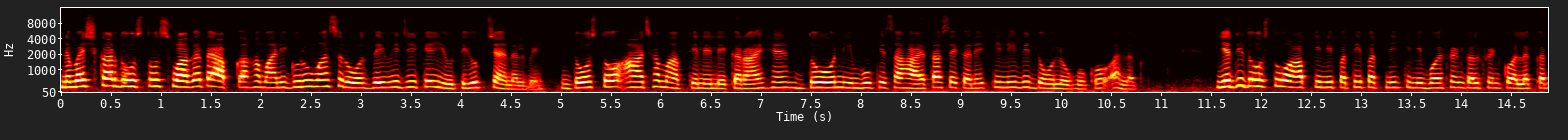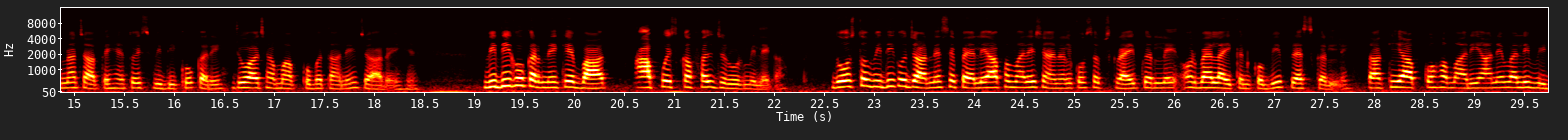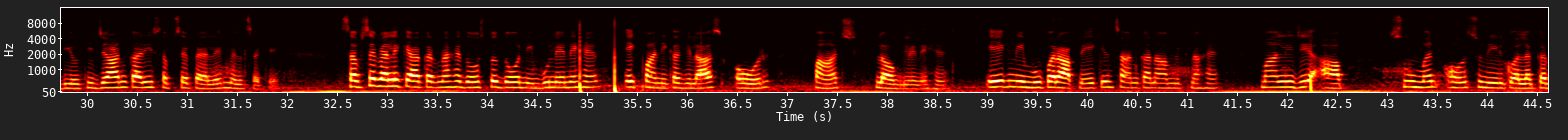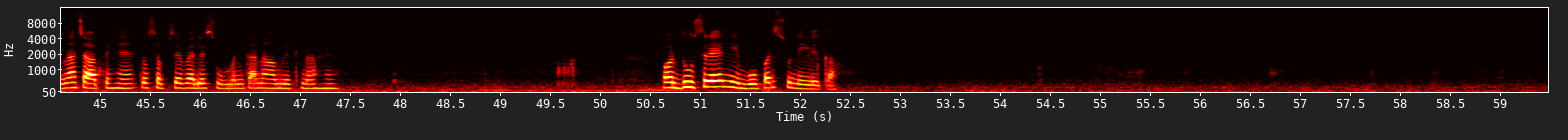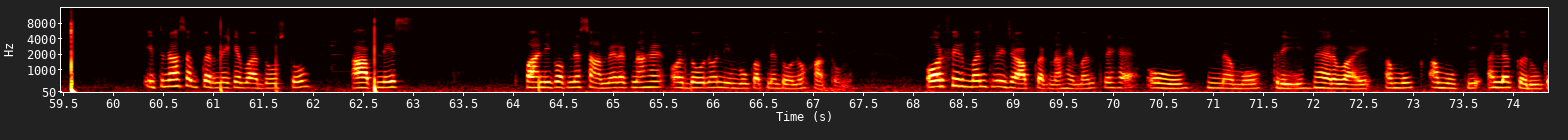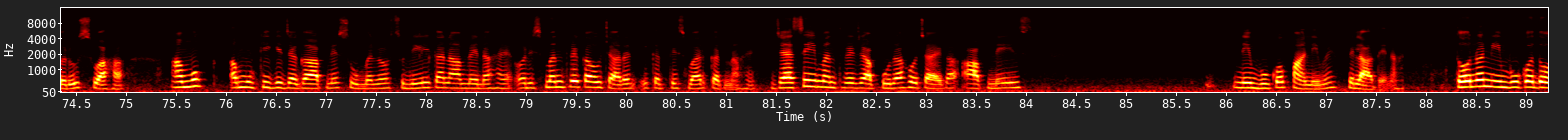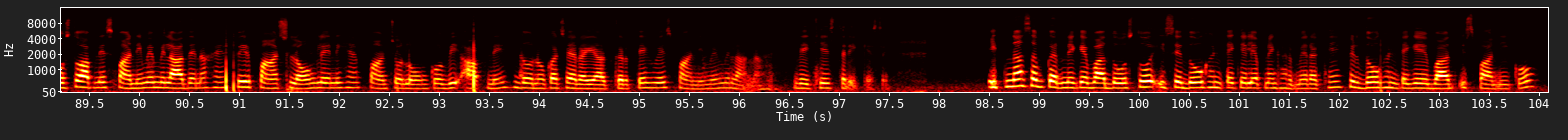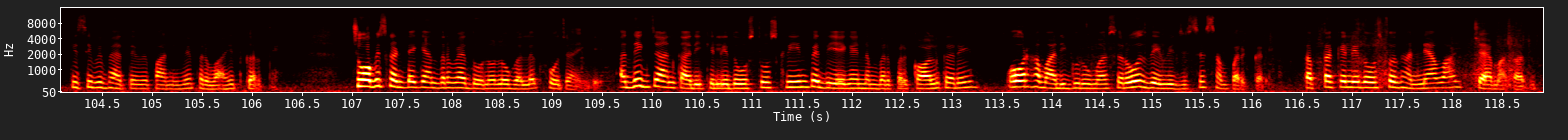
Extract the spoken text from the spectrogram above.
नमस्कार दोस्तों, स्वागत है आपका हमारी गुरु माँ सरोज देवी जी के यूट्यूब चैनल में। दोस्तों, आज हम आपके लिए लेकर आए हैं दो नींबू की सहायता से करें किन्हीं भी दो लोगों को अलग। यदि दोस्तों आप किन्हीं पति, पत्नी, किन्हीं बॉयफ्रेंड गर्लफ्रेंड को अलग करना चाहते हैं तो इस विधि को करें, जो आज हम आपको बताने जा रहे हैं। विधि को करने के बाद आपको इसका फल ज़रूर मिलेगा। दोस्तों, विधि को जानने से पहले आप हमारे चैनल को सब्सक्राइब कर लें और बेल आइकन को भी प्रेस कर लें, ताकि आपको हमारी आने वाली वीडियो की जानकारी सबसे पहले मिल सके। सबसे पहले क्या करना है दोस्तों, दो नींबू लेने हैं, एक पानी का गिलास और पाँच लौंग लेने हैं। एक नींबू पर आपने एक इंसान का नाम लिखना है। मान लीजिए आप सुमन और सुनील को अलग करना चाहते हैं तो सबसे पहले सुमन का नाम लिखना है और दूसरे नींबू पर सुनील का। इतना सब करने के बाद दोस्तों, आपने इस पानी को अपने सामने रखना है और दोनों नींबू को अपने दोनों हाथों में। और फिर मंत्र जाप करना है। मंत्र है, ओम नमो क्री भैरवाय, अमुक अमुकी अलग करु करु स्वाहा। अमुक अमुकी की जगह आपने सुमन और सुनील का नाम लेना है और इस मंत्र का उच्चारण इकतीस बार करना है। जैसे ही मंत्र जाप पूरा हो जाएगा, आपने इस नींबू को पानी में मिला देना है। दोनों नींबू को दोस्तों आपने इस पानी में मिला देना है, फिर पाँच लौंग लेनी है, पाँचों लौंग को भी आपने दोनों का चेहरा याद करते हुए इस पानी में मिलाना है। देखिए इस तरीके से। इतना सब करने के बाद दोस्तों इसे दो घंटे के लिए अपने घर में रखें, फिर दो घंटे के बाद इस पानी को किसी भी बहते हुए पानी में प्रवाहित कर दें। 24 घंटे के अंदर वह दोनों लोग अलग हो जाएँगे। अधिक जानकारी के लिए दोस्तों स्क्रीन पर दिए गए नंबर पर कॉल करें और हमारी गुरु माँ सरोज देवी जी से संपर्क करें। तब तक के लिए दोस्तों, धन्यवाद। जय माता दी।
